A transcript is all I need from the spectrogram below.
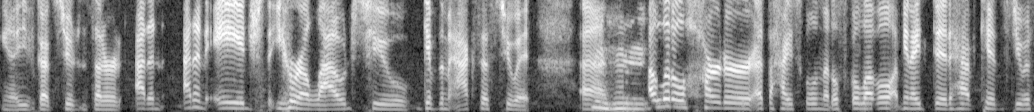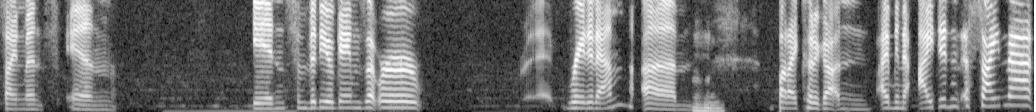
you know you've got students that are at an at an age that you're allowed to give them access to it um, Mhm. a little harder at the high school and middle school level i mean i did have kids do assignments in in some video games that were rated m um, Mhm. but I could have gotten. I mean, I didn't assign that;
